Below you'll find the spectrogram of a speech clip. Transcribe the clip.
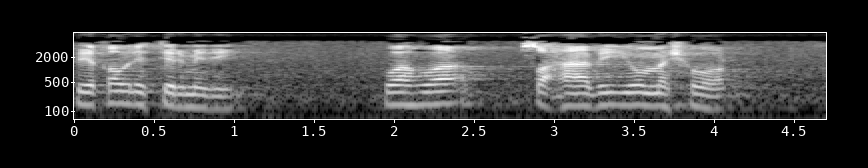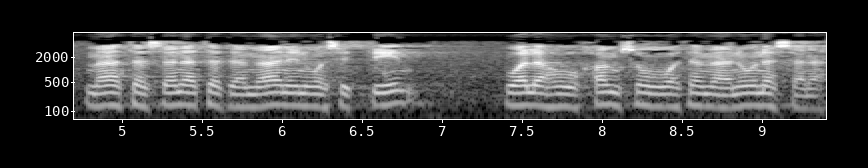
في قول الترمذي وهو صحابي مشهور مات سنة ثمان وستين وله خمس وثمانون سنة.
